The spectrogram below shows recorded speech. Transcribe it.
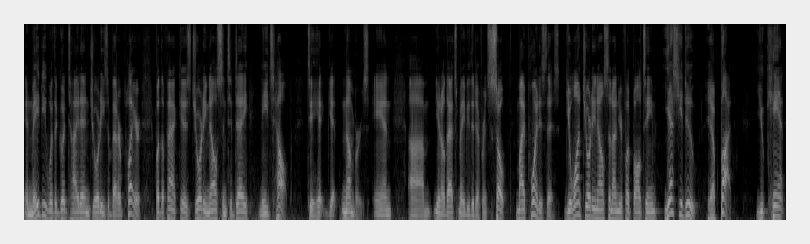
And maybe with a good tight end, Jordy's a better player. But the fact is, Jordy Nelson today needs help to hit get numbers, and um, you know that's maybe the difference. So my point is this: you want Jordy Nelson on your football team? Yes, you do. Yep. But you can't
